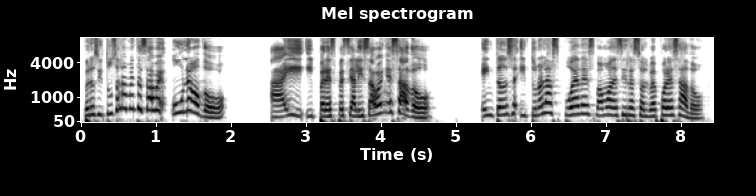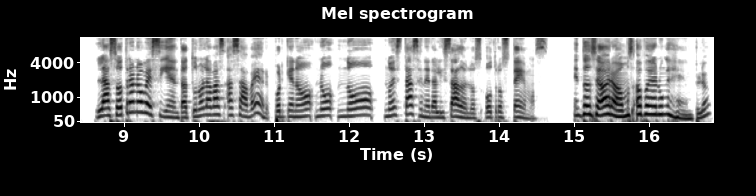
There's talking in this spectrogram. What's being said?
Pero si tú solamente sabes una o dos, ahí, y especializado en esa dos, entonces, y tú no las puedes, vamos a decir, resolver por esa dos, las otras 900 tú no las vas a saber porque no, no, no, no estás generalizado en los otros temas. Entonces, ahora vamos a poner un ejemplo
